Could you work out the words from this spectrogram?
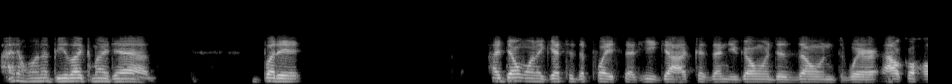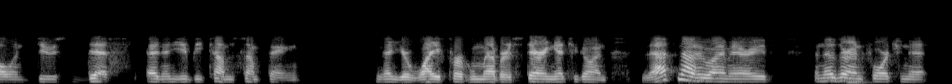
I don't want to be like my dad. But it, I don't want to get to the place that he got because then you go into zones where alcohol induced this and then you become something. And then your wife or whomever is staring at you going, that's not who I married. And those are unfortunate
